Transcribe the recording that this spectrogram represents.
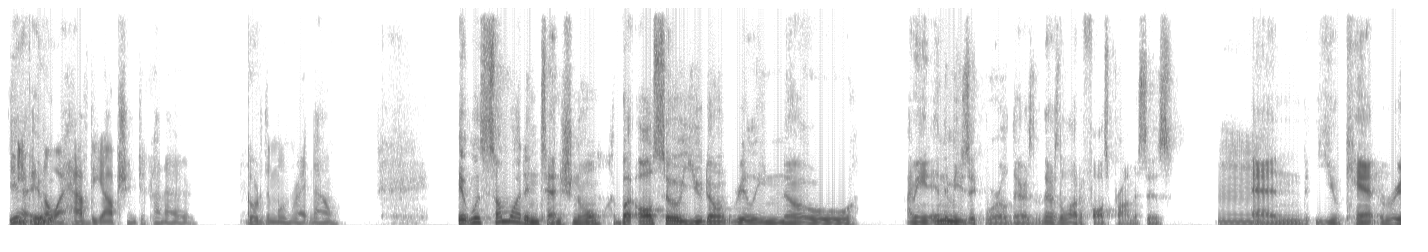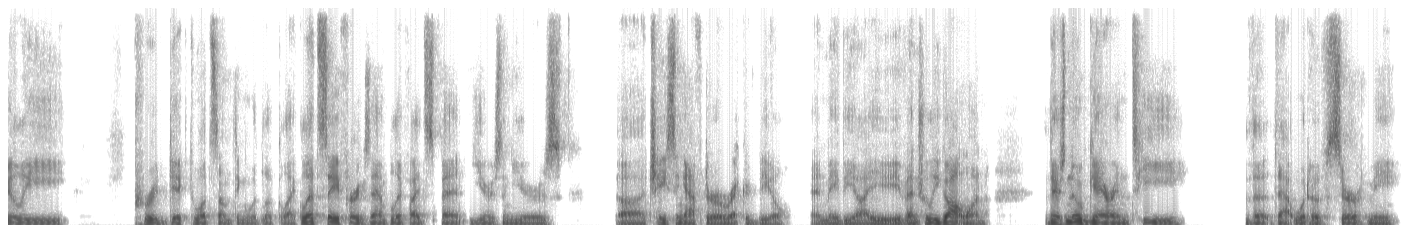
yeah even though i have the option to kind of go to the moon right now it was somewhat intentional but also you don't really know i mean in the music world there's there's a lot of false promises mm. and you can't really predict what something would look like let's say for example if i'd spent years and years uh, chasing after a record deal, and maybe I eventually got one. There's no guarantee that that would have served me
